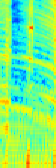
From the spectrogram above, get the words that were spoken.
Bye.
